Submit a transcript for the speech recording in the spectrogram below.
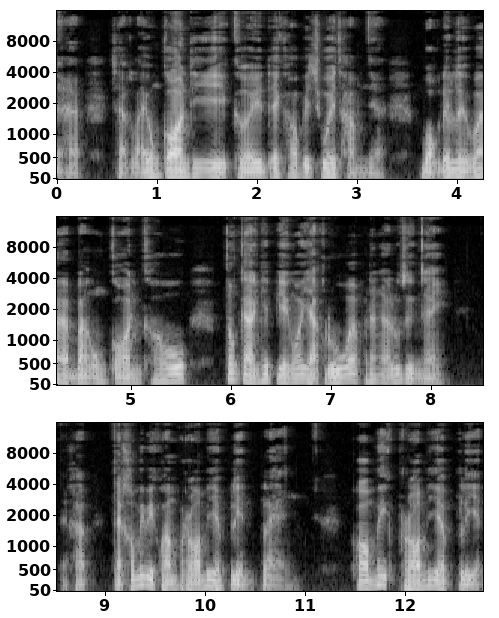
นะฮะ จากหลายองค์กรที่เคยได้เข้าไปช่วยทำเนี่ย บอกได้เลยว่าบางองค์กรเขาต้องการแค่เพียงว่าอยากรู้ว่าพนักงานรู้สึกไงนะครับ แต่เขาไม่มีความพร้อมที่จะเปลี่ยนแปลง พอไม่พร้อมที่จะเปลี่ยน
